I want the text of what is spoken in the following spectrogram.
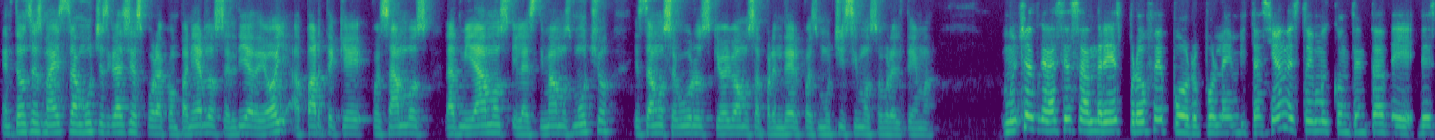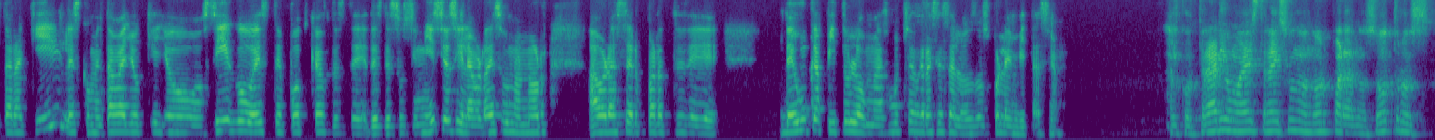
Entonces, maestra, muchas gracias por acompañarnos el día de hoy. Aparte que pues ambos la admiramos y la estimamos mucho, estamos seguros que hoy vamos a aprender pues muchísimo sobre el tema. Muchas gracias, Andrés, profe, por, por la invitación. Estoy muy contenta de, de, estar aquí. Les comentaba yo que yo sigo este podcast desde, desde sus inicios y la verdad es un honor ahora ser parte de, de un capítulo más. Muchas gracias a los dos por la invitación. Al contrario, maestra, es un honor para nosotros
